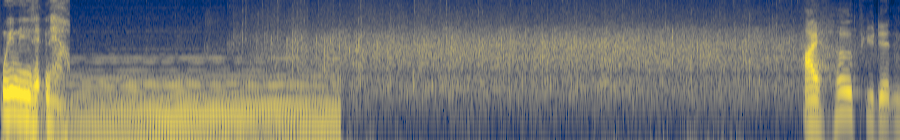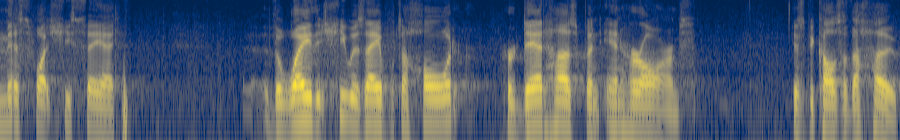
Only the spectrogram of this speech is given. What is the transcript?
we need it now. I hope you didn't miss what she said. The way that she was able to hold her dead husband in her arms is because of the hope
